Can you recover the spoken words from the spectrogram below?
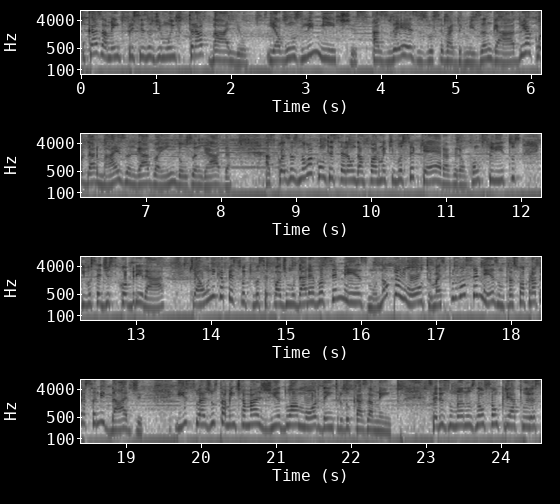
O casamento precisa de muito trabalho e alguns limites. Vezes você vai dormir zangado e acordar mais zangado ainda ou zangada. As coisas não acontecerão da forma que você quer, haverão conflitos e você descobrirá que a única pessoa que você pode mudar é você mesmo, não pelo outro, mas por você mesmo, para sua própria sanidade. Isso é justamente a magia do amor dentro do casamento. Seres humanos não são criaturas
